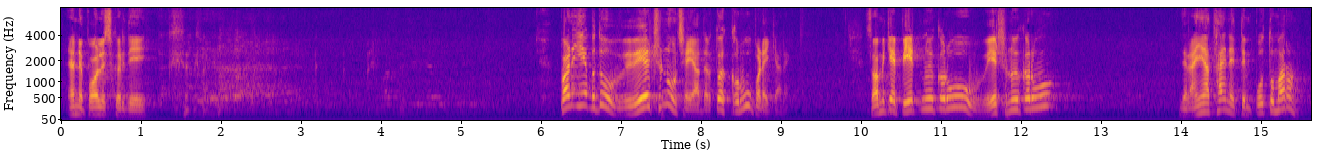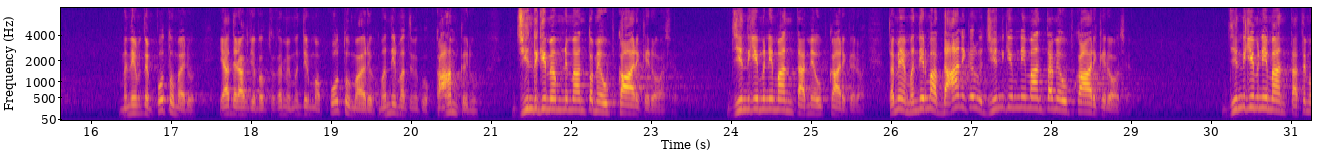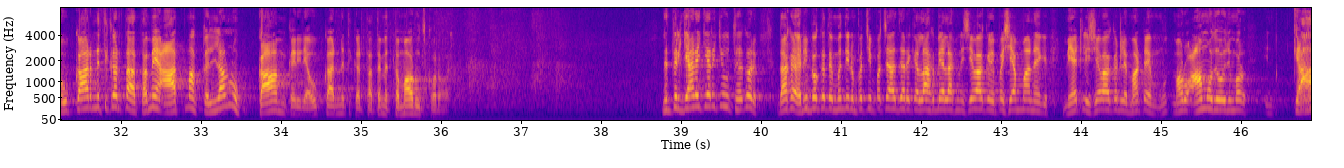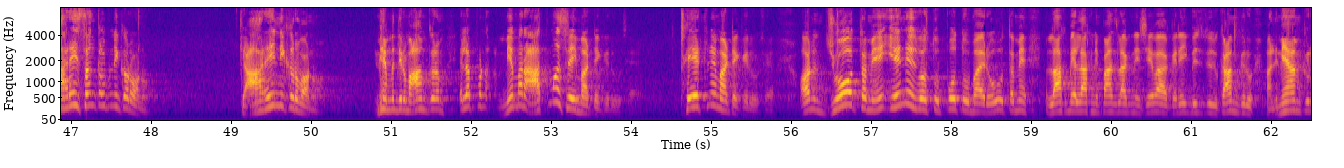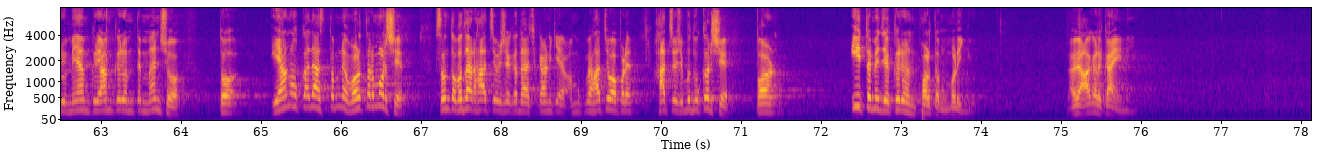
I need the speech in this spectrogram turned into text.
એને પોલિશ કરી દે. પણ એ બધું વેઠનું છે યાદ તો કરવું પડે ક્યારેક. સ્વામી કે પેટનું કરવું વેઠનું કરવું. જયારે અહીંયા થાય ને તેમ પોતું મારો ને. મંદિરમાં તમે પોતું માર્યું. યાદ રાખજો ભક્તો, તમે મંદિરમાં પોતું માર્યું મંદિરમાં તમે કોઈ કામ કર્યું. જિંદગીમાં એમને તો મેં ઉપકાર કર્યો છે જિંદગીમાં માનતા મેં ઉપકાર કર્યો. તમે મંદિરમાં દાન કર્યું, જિંદગીમાં માનતા મેં ઉપકાર કર્યો છે. જિંદગીમાં નહીં માનતા, તમે ઉપકાર નથી કરતા. તમે આત્મા કલ્યાણનું કામ કરી રહ્યા, ઉપકાર નથી કરતા. તમે તમારું જ કરો નહીતર ક્યારે ક્યારે કેવું થાય ખબર? દાખલા હરિભગતે મંદિર પચીસ પચાસ હજાર કે લાખ, બે લાખની સેવા કરી, પછી એમ માને કે મેં એટલી સેવા કરી માટે મારું આમ જ હોવું મારો ક્યારેય સંકલ્પ નહીં કરવાનો. ક્યારેય નહીં કરવાનો. મેં મંદિરમાં આમ કર્યું એટલે પણ મેં મારા આત્માશ્રય માટે કર્યું છે. ઠેઠને માટે કર્યું છે. અને જો તમે એને જ વસ્તુ પોતું માર્યું, તમે લાખ, બે લાખની, પાંચ લાખની સેવા કરી બીજું બીજું કામ કર્યું, અને મેં આમ કર્યું, મેં આમ કર્યું આમ કર્યું એમ તમે માનશો, તો એનો કદાચ તમને વળતર મળશે. સંતો વધારે સાચવે છે કદાચ, કારણ કે અમુક સાચવા પડે સાચવે છે, બધું કરશે. પણ એ તમે જે કર્યું ફળ તમને મળી ગયું. હવે આગળ કાંઈ નહીં.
